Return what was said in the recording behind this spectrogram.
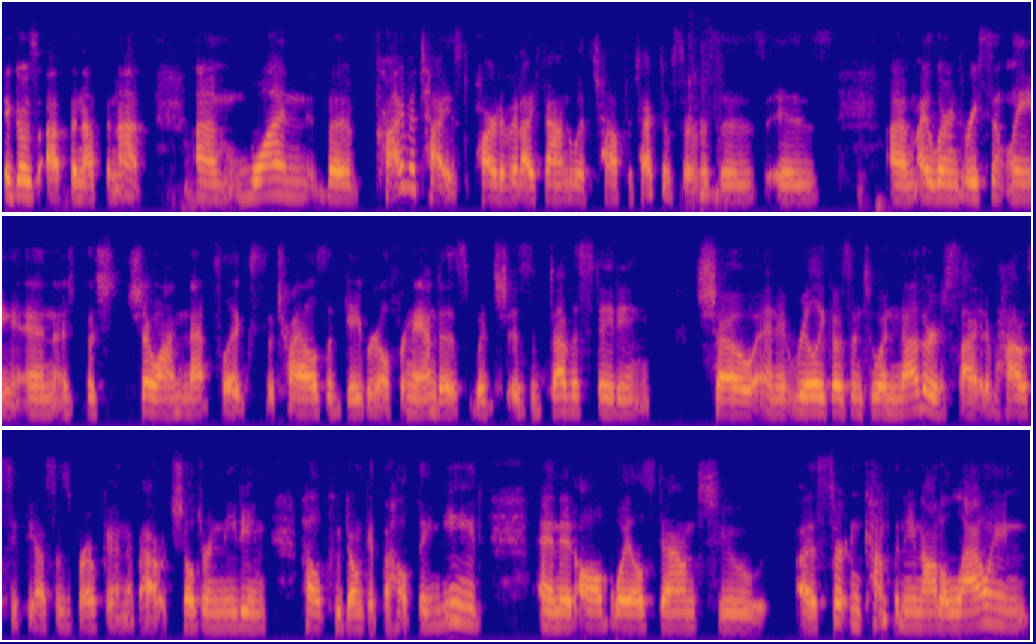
It goes up and up and up. Um, one, the privatized part of it I found with Child Protective Services is um, I learned recently in a, the sh- show on Netflix, The Trials of Gabriel Fernandez, which is a devastating show. And it really goes into another side of how CPS is broken about children needing help who don't get the help they need. And it all boils down to a certain company not allowing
